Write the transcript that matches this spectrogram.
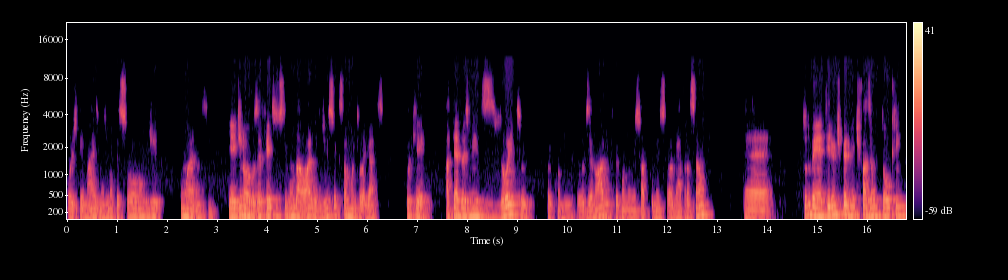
hoje tem mais, mas uma pessoa ao longo de um ano, assim. E aí, de novo, os efeitos de segunda ordem disso é que são muito legais. Porque até 2018, foi quando, ou 19, que foi quando o Uniswap começou a ganhar atração, é, tudo bem, a Ethereum te permite fazer um token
